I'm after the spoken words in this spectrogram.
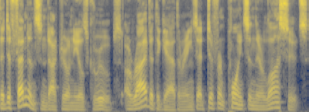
The defendants in Dr. O'Neill's groups arrive at the gatherings at different points in their lawsuits.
